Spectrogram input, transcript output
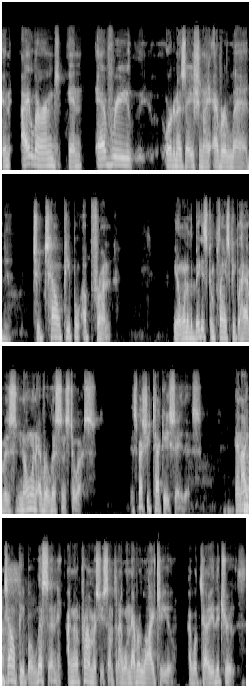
And I learned in every organization I ever led to tell people up front. You know, one of the biggest complaints people have is no one ever listens to us. Especially techies say this. And I tell people, listen, I'm going to promise you something. I will never lie to you. I will tell you the truth.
